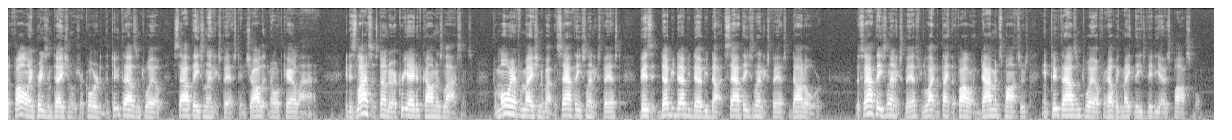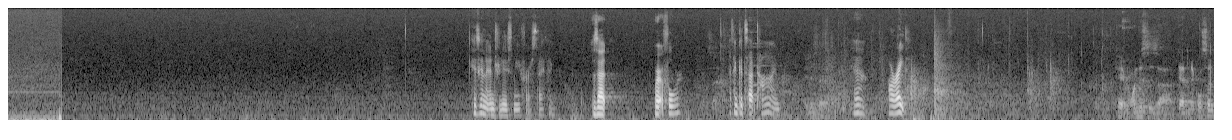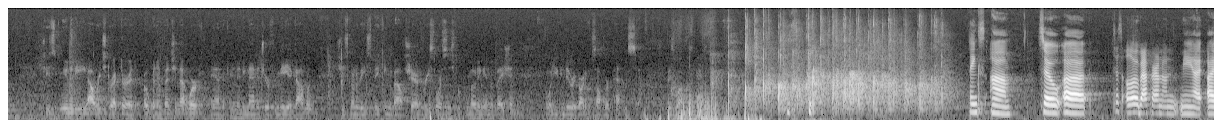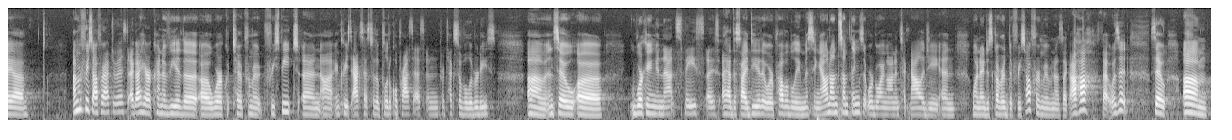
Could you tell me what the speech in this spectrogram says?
The following presentation was recorded at the 2012 Southeast Linux Fest in Charlotte, North Carolina. It is licensed under a Creative Commons license. For more information about the Southeast Linux Fest, visit www.southeastlinuxfest.org. The Southeast Linux Fest would like to thank the following diamond sponsors in 2012 for helping make these videos possible. He's going to introduce me first, I think. Is that, we're at four? I think it's that time. Yeah, all right. Okay, everyone, this is uh, Deb Nicholson. She's the Community Outreach Director at Open Invention Network and the Community Manager for MediaGoblin. She's going to be speaking about shared resources for promoting innovation and what you can do regarding software patents. So please welcome. Thanks. Um, so, uh, just a little background on me. I, I, uh, I'm a free software activist. I got here kind of via the uh, work to promote free speech and uh, increase access to the political process and protect civil liberties. Um, and so, uh, working in that space, I, I, had this idea that we're probably missing out on some things that were going on in technology. And when I discovered the free software movement, I was like, aha, that was it. So um,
